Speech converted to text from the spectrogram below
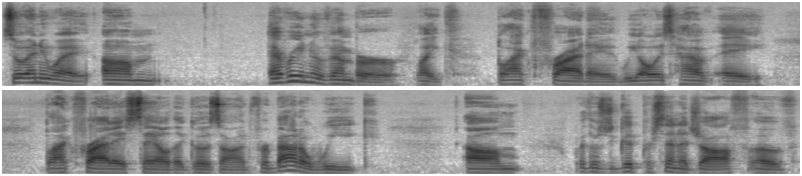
So anyway, um, every November, like Black Friday, we always have a Black Friday sale that goes on for about a week um, where there's a good percentage off of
